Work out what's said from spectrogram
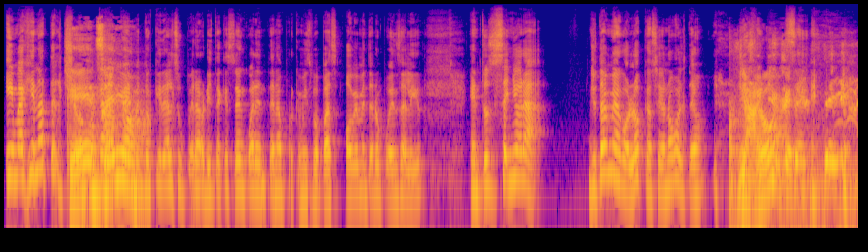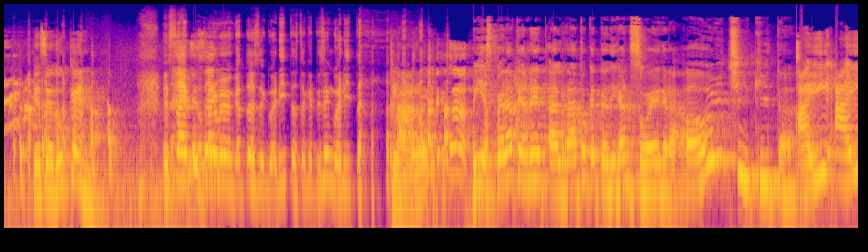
imagínate el ¿Qué? shock. ¿En serio? Me toca ir al súper ahorita que estoy en cuarentena porque mis papás obviamente no pueden salir. Entonces, señora, yo también me hago loca, o sea, yo no volteo. Claro, Sí. que se eduquen. Exacto, pero me encanta decir güerita, hasta que te dicen güerita. Claro. Y espérate, Anet, al rato que te digan suegra. Ay, chiquita. Ahí, ahí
